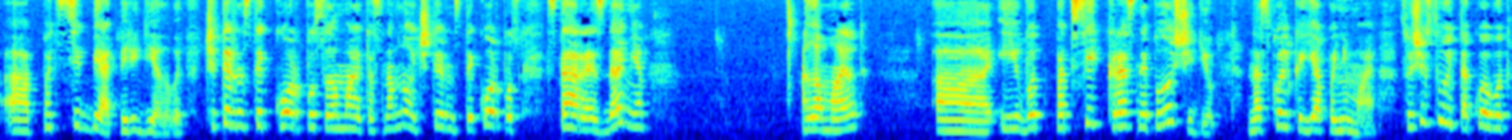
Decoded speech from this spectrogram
а, под себя переделывают. 14 корпус ломают, основной 14 корпус, старое здание ломают, а, и вот под всей Красной площадью, насколько я понимаю, существует такой вот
